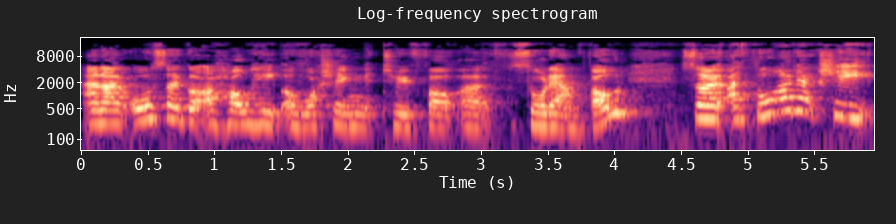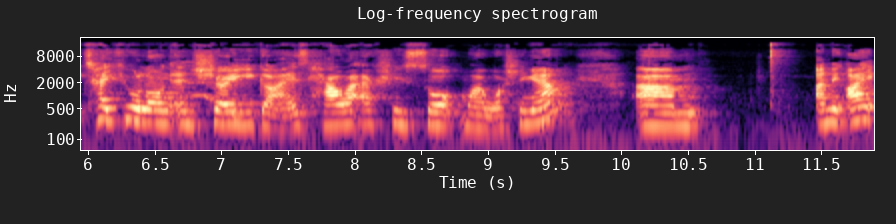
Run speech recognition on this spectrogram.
And I've also got a whole heap of washing to fold, uh, sort out and fold. So I thought I'd actually take you along and show you guys how I actually sort my washing out. Um, I mean, I,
